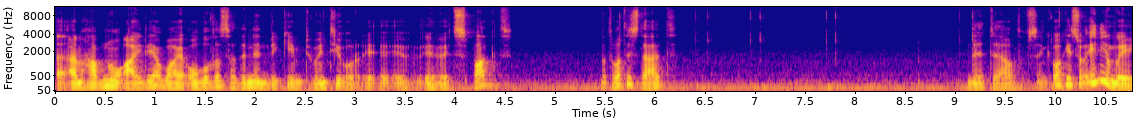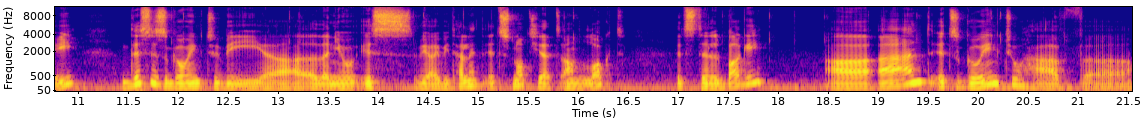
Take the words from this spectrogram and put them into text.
I have no idea why all of a sudden it became 20 or if, if it's bugged. But what is that? Did out of sync. Okay so anyway this is going to be uh, the new SVIP talent. It's not yet unlocked. It's still buggy. Uh, and it's going to have uh,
